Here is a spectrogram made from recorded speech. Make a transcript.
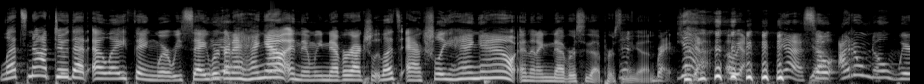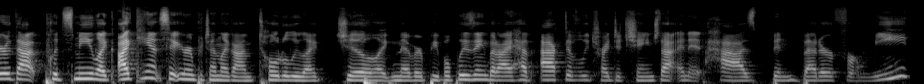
let's not do that LA thing where we say we're going to hang out and then we never actually, let's actually hang out. And then I never see that person again. right. Yeah. Oh yeah. yeah. So I don't know where that puts me. Like, I can't sit here and pretend like I'm totally like chill, like never people pleasing, but I have actively tried to change that and it has been better for me.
